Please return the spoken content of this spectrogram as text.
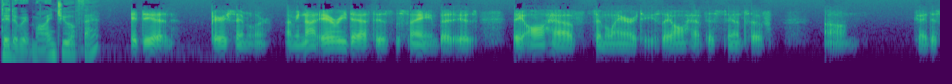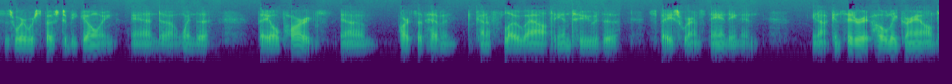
did it remind you of that? It did. Very similar. I mean, not every death is the same, but is they all have similarities. They all have this sense of, um, okay, this is where we're supposed to be going. And uh, when the veil parts, um, parts of heaven kind of flow out into the space where I'm standing, and you know, I consider it holy ground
